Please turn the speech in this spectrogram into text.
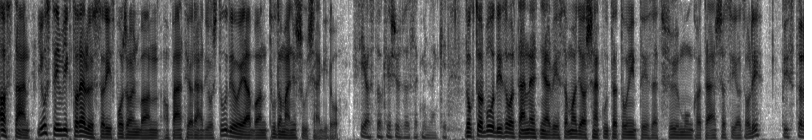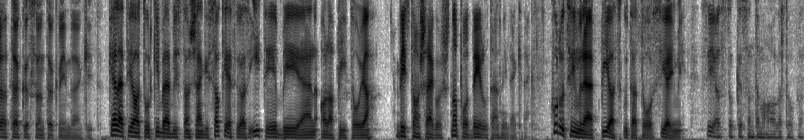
Aztán Justin Viktor először itt Pozsonyban, a Pátia Rádió stúdiójában, tudományos újságíró. Sziasztok, és üdvözlök mindenkit. Dr. Bódi Zoltán netnyelvész, a Magyarság Kutatóintézet fő munkatársa. Szia Zoli! Tisztelettel köszöntök mindenkit. Keleti Artur kiberbiztonsági szakértő, az ITBN alapítója. Biztonságos napot délután mindenkinek. Kuruc Imre, piackutató. Szia Imi! Sziasztok, köszöntöm a hallgatókat.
